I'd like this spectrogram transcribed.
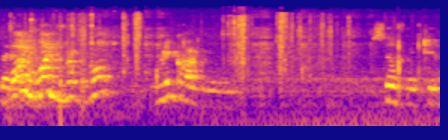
One, one, one, red card. Silver too.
